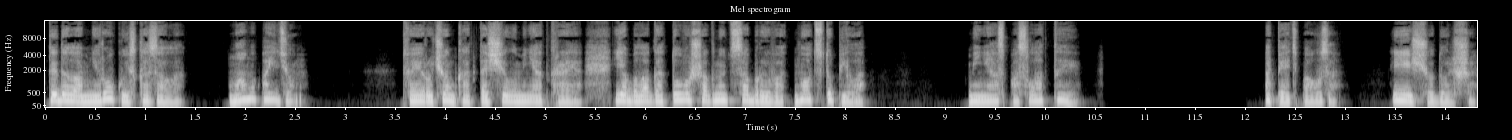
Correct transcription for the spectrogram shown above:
ты дала мне руку и сказала, «Мама, пойдем. Твоя ручонка оттащила меня от края. Я была готова шагнуть с обрыва, но отступила. Меня спасла ты. Опять пауза. Еще дольше.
